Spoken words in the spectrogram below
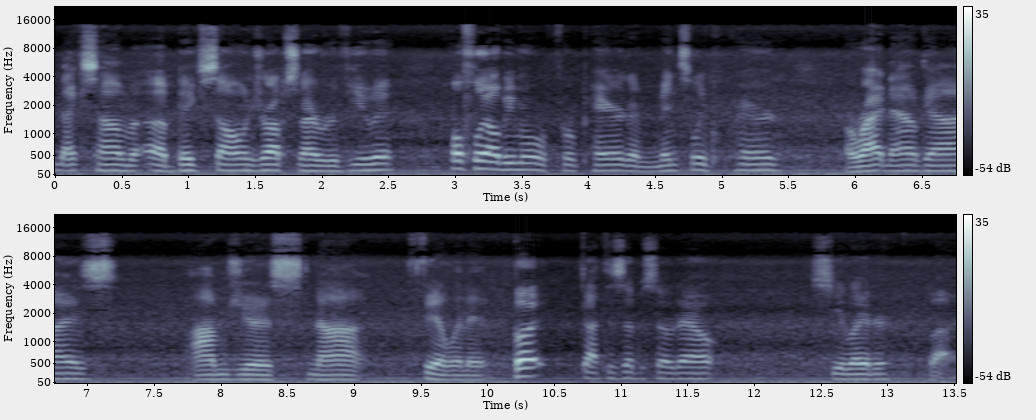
next time a big song drops and I review it, hopefully I'll be more prepared and mentally prepared. But right now, guys, I'm just not feeling it. But got this episode out. See you later. Bye.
